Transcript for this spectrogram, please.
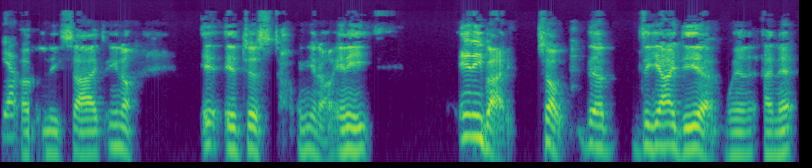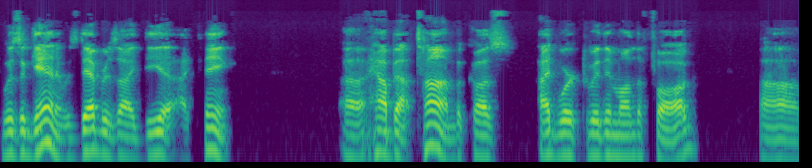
yep. of any size? You know, it, it just, you know, any, anybody. So the, the idea when Annette was again, it was Deborah's idea, I think. Uh, how about Tom? Because I'd worked with him on the fog. Uh,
